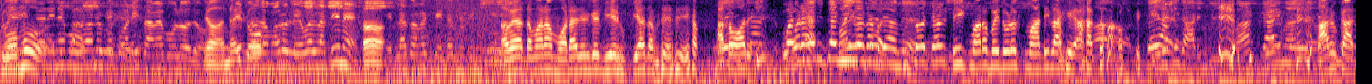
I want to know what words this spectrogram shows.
ચોમું કરીને બોલવાનું કે કોની સામે બોલો છો? નહીં તો તમારું લેવલ નથી ને. એટલા તો અમે સ્ટેટસ નથી હવે આ તમારા મોઢા જોઈને કે બે રૂપિયા તમને આ તો. તો ચાલ ઠીક મારો ભાઈ થોડોક સ્માર્ટી લાગે આ તો આરું કાઢ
